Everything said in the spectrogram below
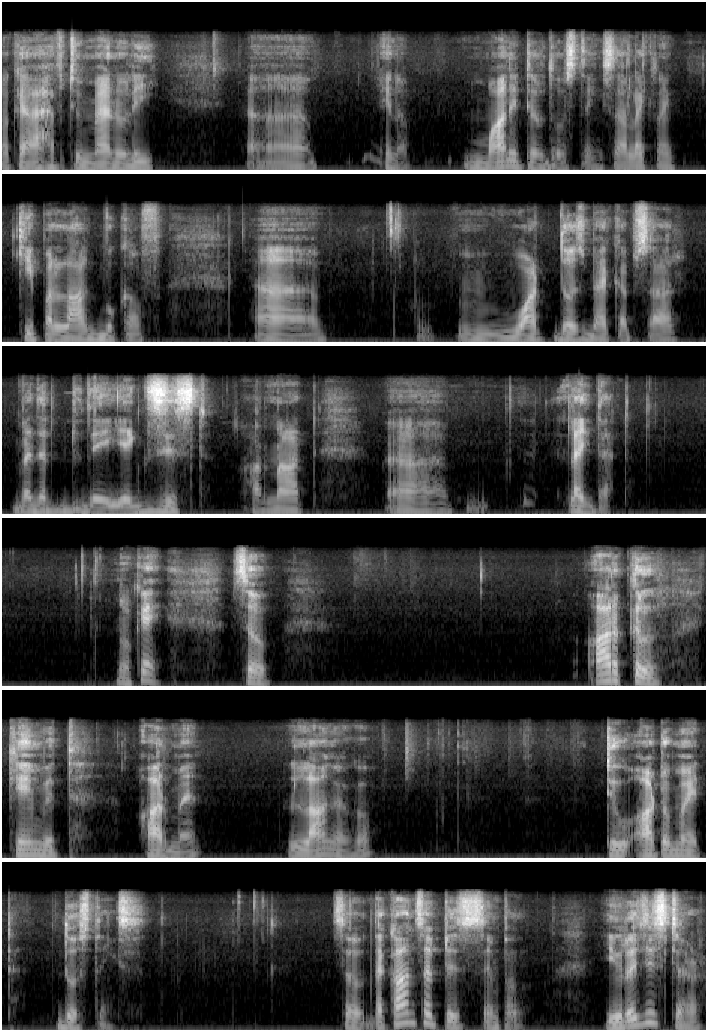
Okay I have to manually you know monitor those things. Or like, like keep a logbook of uh, what those backups are whether do they exist or not uh, like that. Okay so Oracle came with RMAN long ago to automate those things. So the concept is simple. You register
